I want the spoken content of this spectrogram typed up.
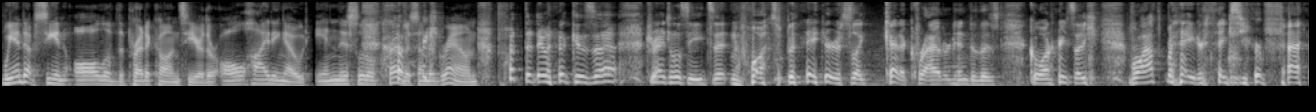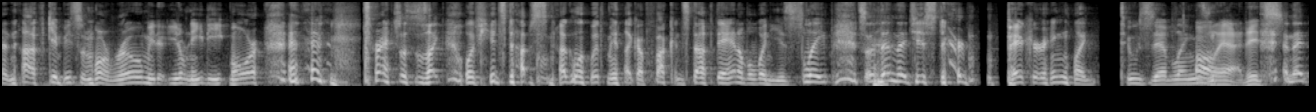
we end up seeing all of the Predacons here. They're all hiding out in this little crevice underground. what they're doing because uh, Tarantulas eats it, and Waspinator is like kind of crowded into this corner. He's like, Waspinator thinks you're fat enough. Give me some more room. You don't, you don't need to eat more. And then Tarantulas is like, well, if you'd stop snuggling with me like a fucking stuffed animal when you sleep. So then they just start bickering like two siblings. Oh yeah, it's And then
